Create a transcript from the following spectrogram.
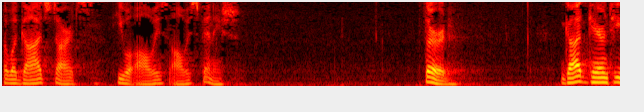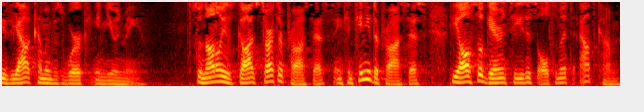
But what God starts, He will always, always finish. Third, God guarantees the outcome of His work in you and me. So not only does God start the process and continue the process, He also guarantees its ultimate outcome.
